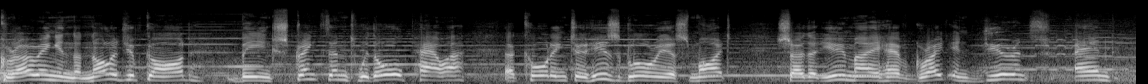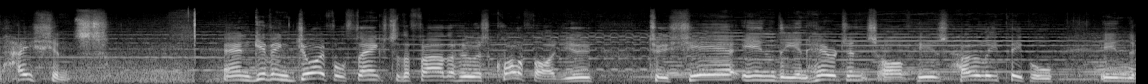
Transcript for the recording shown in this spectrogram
Growing in the knowledge of God, being strengthened with all power according to His glorious might, so that you may have great endurance and patience, and giving joyful thanks to the Father who has qualified you to share in the inheritance of his holy people in the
